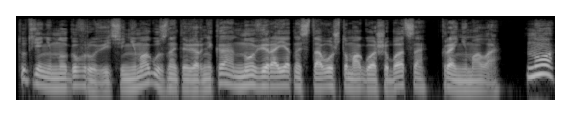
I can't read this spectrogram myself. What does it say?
Тут я немного вру, ведь не могу знать наверняка, но вероятность того, что могу ошибаться, крайне мала. Но...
